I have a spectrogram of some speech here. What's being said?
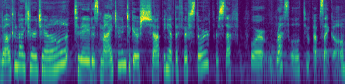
Welcome back to our channel. Today it is my turn to go shopping at the thrift store for stuff for Russell to upcycle.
